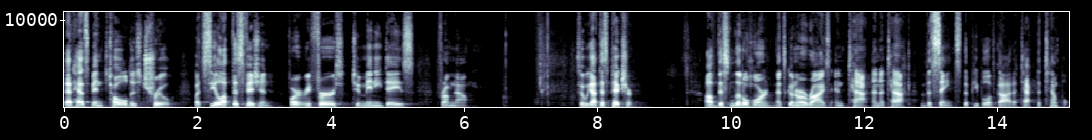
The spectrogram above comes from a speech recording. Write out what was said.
that has been told is true, but seal up this vision for it refers to many days from now. So we got this picture of this little horn that's going to arise and, and attack the saints, the people of God, attack the temple,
